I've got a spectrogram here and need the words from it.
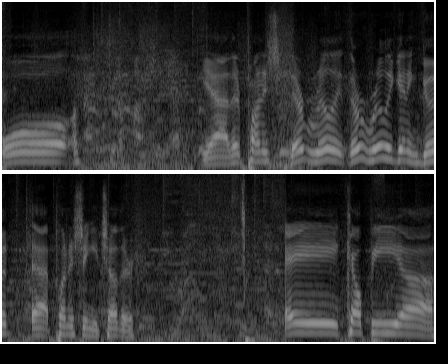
Oh, yeah, they're punish. They're really, they're really getting good at punishing each other. Hey, Kelpie, uh,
